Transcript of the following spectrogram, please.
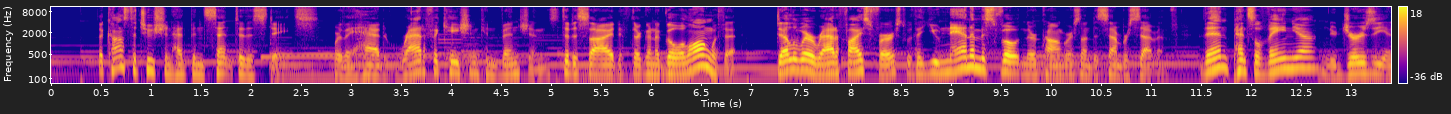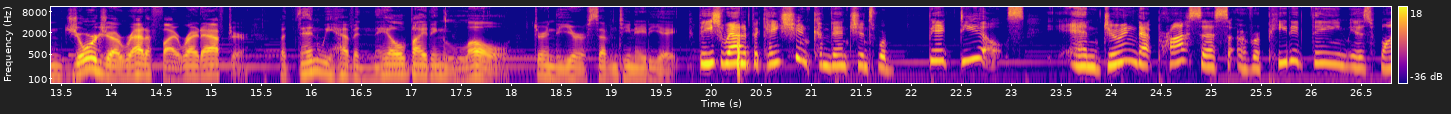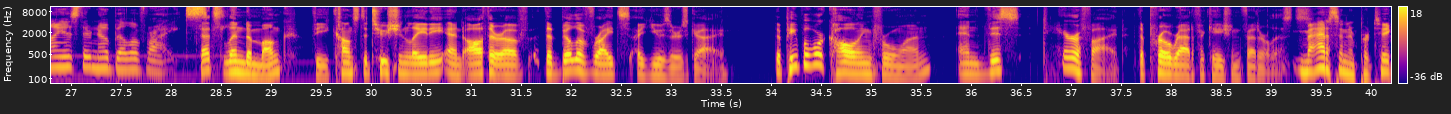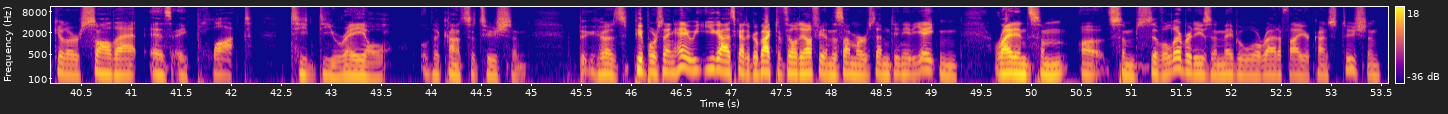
The Constitution had been sent to the states, where they had ratification conventions to decide if they're going to go along with it. Delaware ratifies first with a unanimous vote in their Congress on December 7th. Then Pennsylvania, New Jersey, and Georgia ratify right after. But then we have a nail biting lull during the year of 1788. These ratification conventions were big deals. And during that process, a repeated theme is why is there no Bill of Rights? That's Linda Monk, the Constitution lady and author of The Bill of Rights A User's Guide. The people were calling for one, and this terrified the pro ratification Federalists. Madison, in particular, saw that as a plot to derail the Constitution because people were saying, "Hey, you guys got to go back to Philadelphia in the summer of 1788 and write in some uh, some civil liberties, and maybe we'll ratify your Constitution."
